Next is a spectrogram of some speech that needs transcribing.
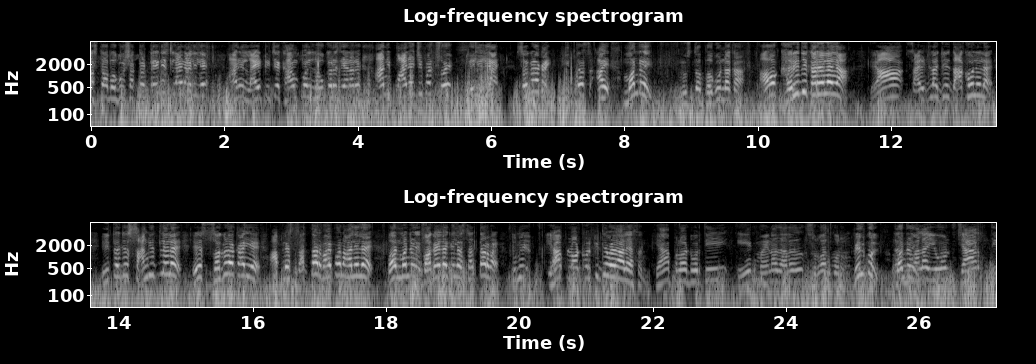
रस्ता बघू शकता. ट्रेनिस लाईन आलेली आहे आणि लाईटीचे खांब पण लवकरच येणार आहे आणि पाण्याची पण सोय केलेली आहे. सगळं काही इथंच आहे. मंडळी नुसतं बघू नका. अहो खरेदी करायला या. या साईडला जे दाखवलेलं आहे इथं जे सांगितलेलं आहे हे सगळं काही आहे. आपले सत्तर भाई पण आलेले आहे. पण मंडळी बघायला गेलं सत्तर भाई तुम्ही ह्या प्लॉटवर किती वेळ आले असन? ह्या प्लॉट वरती एक महिना झालं सुरुवात करून. बिलकुल. मंडळी मला येऊन चार ते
